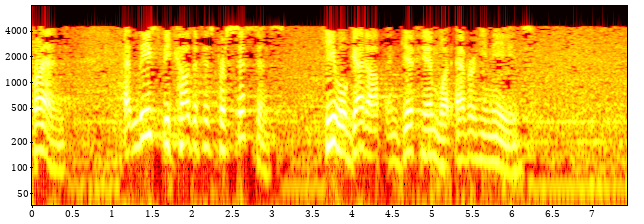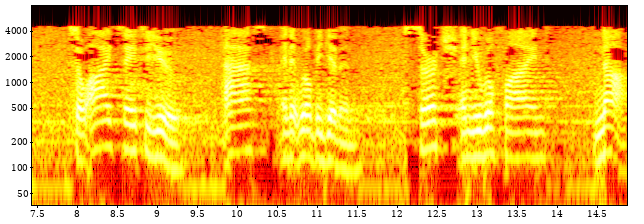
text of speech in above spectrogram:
friend, at least because of his persistence, he will get up and give him whatever he needs. So I say to you, ask and it will be given. Search and you will find. Knock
